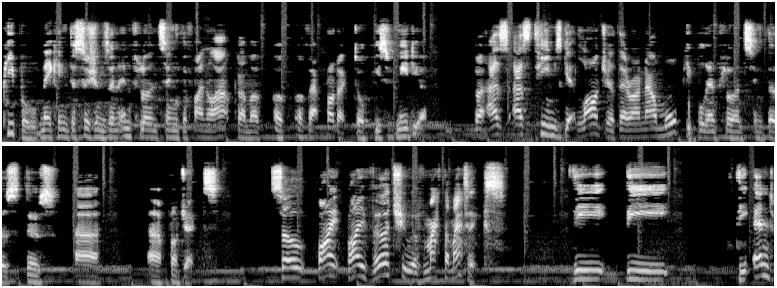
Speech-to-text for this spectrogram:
people making decisions and influencing the final outcome of, of, of that product or piece of media. But as as teams get larger, there are now more people influencing those those uh, uh, projects. So by by virtue of mathematics, the the the end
